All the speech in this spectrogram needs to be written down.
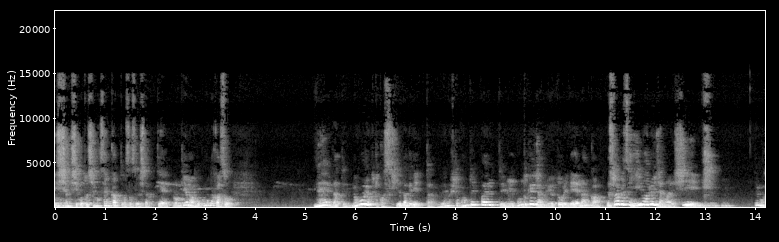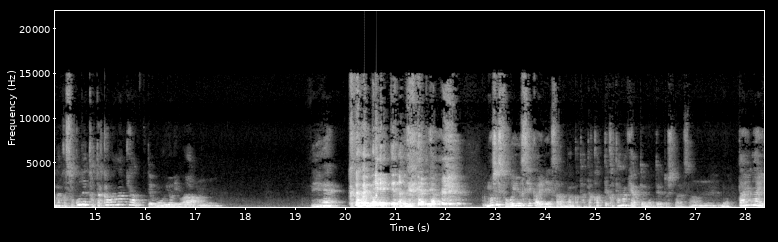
一緒に仕事しませんかってお誘いしたくて、っていうのは僕もだからそう、ねえ、だって能力とかスキルだけで言ったら上の人本当いっぱいいるっていう、うん。本当ケイちゃん。の言う通りで、うん。なんか、でそれは別に言い悪いじゃないし、うん。でもなんかそこで戦わなきゃって思うよりうは、んうん。ねえ、ねえってなる。いや、もしそういう世界でさ、なんか戦って勝たなきゃって思ってるとしたらさ、もったいない。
